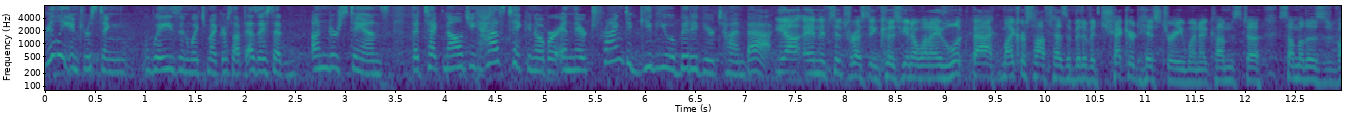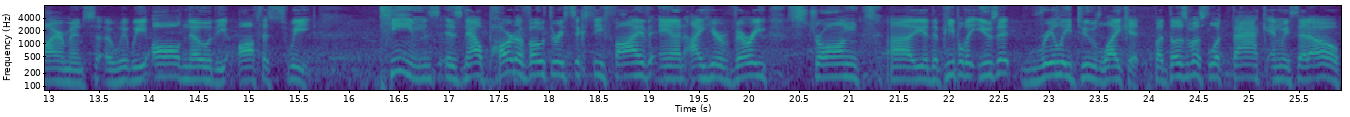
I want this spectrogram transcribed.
really interesting ways in which Microsoft, as I said, understands that technology has taken over and they're trying to give you a bit of your time back. Yeah, and it's interesting because you know, when I look back, Microsoft has a bit of a checkered history when it comes to some of those environments. Uh, we, we all know the Office suite. Teams is now part of O365 and I hear very strong, uh, the people that use it really do like it. But those of us look back and we said, oh,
